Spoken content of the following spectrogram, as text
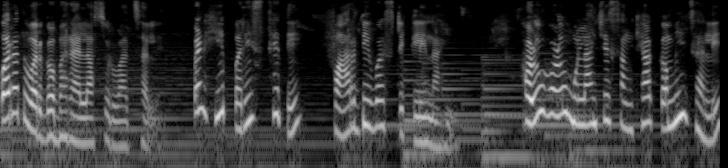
परत वर्ग भरायला सुरुवात झाली. पण ही परिस्थिती फार दिवस टिकली नाही. हळूहळू मुलांची संख्या कमी झाली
